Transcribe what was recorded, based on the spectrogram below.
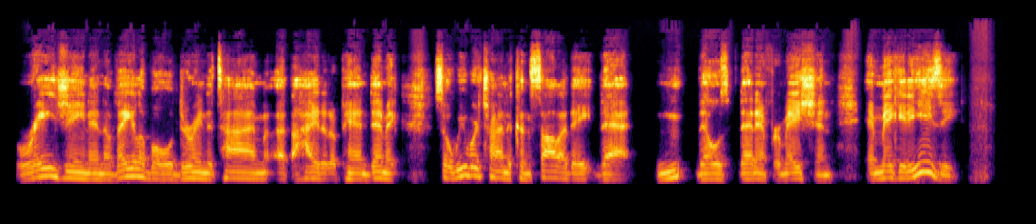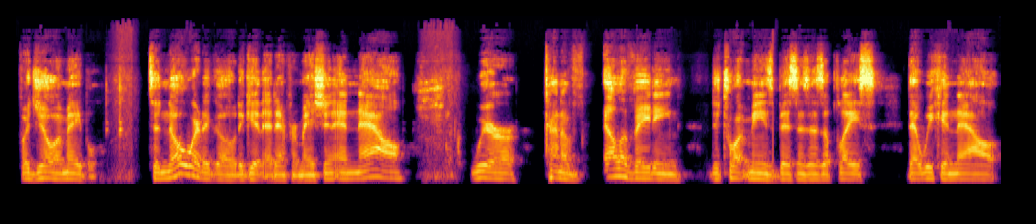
raging and available during the time at the height of the pandemic. So we were trying to consolidate that those that information and make it easy for Joe and Mabel to know where to go to get that information. And now we're kind of elevating Detroit Means Business as a place that we can now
